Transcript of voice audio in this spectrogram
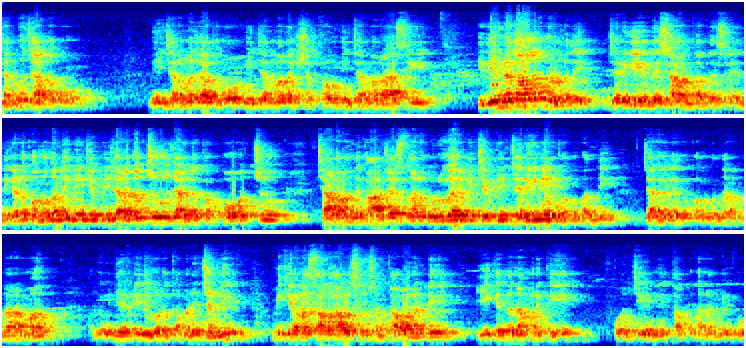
జన్మ జాతకం. మీ జన్మ జాతకం మీ జన్మ నక్షత్రం మీ జన్మ రాశి ఇది మీద ఆధారపడి ఉంటుంది. జరిగే దశ అంతర్దశ. ఎందుకంటే కొంతమందికి నేను చెప్పి జరగచ్చు జరగకపోవచ్చు. చాలా మంది కాల్ చేస్తున్నారు. గురుగారు మీరు చెప్పి జరిగినాయి కొంతమంది. జరగలేదు కొంతమంది అంటున్నారమ్మా. అందుకని చెప్పి ఇది కూడా గమనించండి. మీకు ఏమైనా సలహాలు సూచనలు కావాలంటే ఈ కింద నెంబర్కి ఫోన్ చేయండి. తప్పకుండా మీకు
